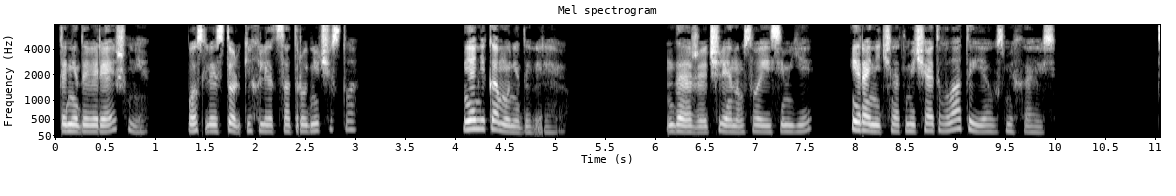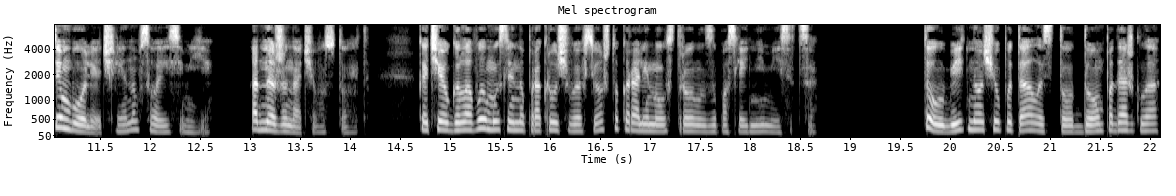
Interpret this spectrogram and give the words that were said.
Ты не доверяешь мне? После стольких лет сотрудничества? Я никому не доверяю. Даже членам своей семьи? Иронично отмечает Влад, и я усмехаюсь. Тем более членам своей семьи. Одна жена чего стоит. Качаю головой, мысленно прокручивая все, что Каролина устроила за последние месяцы. То убить ночью пыталась, то дом подожгла,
